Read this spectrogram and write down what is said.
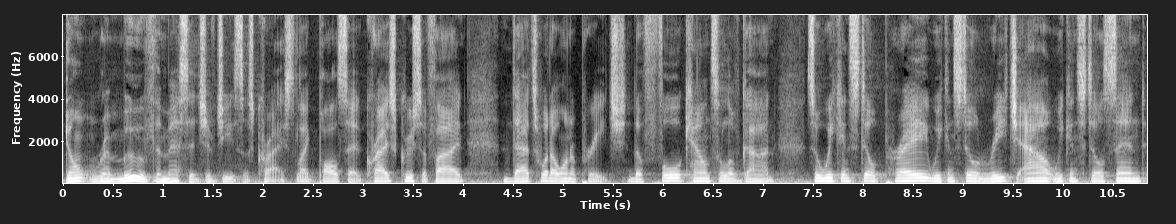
don't remove the message of Jesus Christ. Like Paul said, Christ crucified, that's what I want to preach the full counsel of God. So we can still pray, we can still reach out, we can still send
